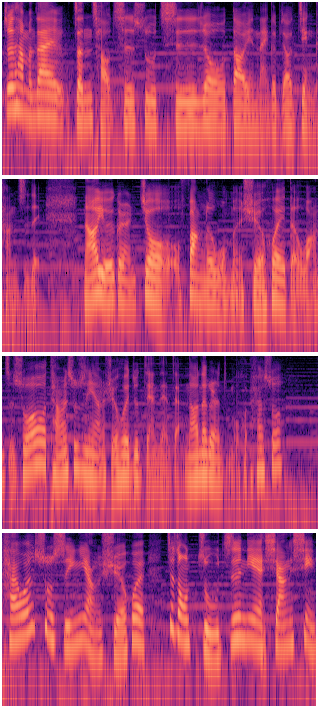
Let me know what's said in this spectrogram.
就是他们在争吵吃素吃肉到底哪个比较健康之类。然后有一个人就放了我们学会的网址，说、哦、台湾素食营养学会就怎样怎样怎样。然后那个人怎么回？他说。台湾素食营养学会这种组织你也相信，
